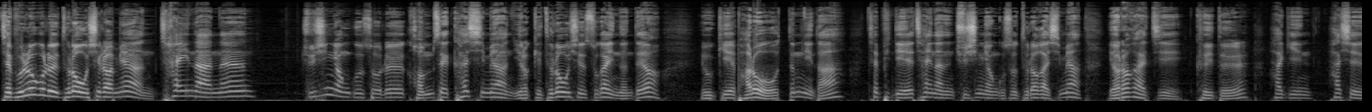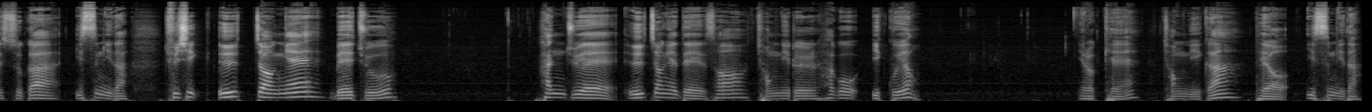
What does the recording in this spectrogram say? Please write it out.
제 블로그를 들어오시려면 차이나는 주식연구소를 검색하시면 이렇게 들어오실 수가 있는데요. 여기에 바로 뜹니다. 채피디의 차이나는 주식연구소 들어가시면 여러 가지 글들 확인하실 수가 있습니다. 주식 일정에 매주 한 주의 일정에 대해서 정리를 하고 있고요. 이렇게 정리가 되어 있습니다.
